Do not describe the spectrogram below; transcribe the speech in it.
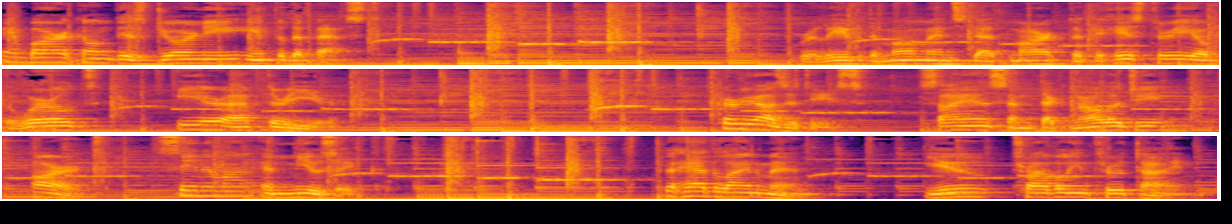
embark on this journey into the past. Relive the moments that marked the history of the world year after year. Curiosities, science and technology, art, cinema, and music. The Headline Man You Traveling Through Time.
